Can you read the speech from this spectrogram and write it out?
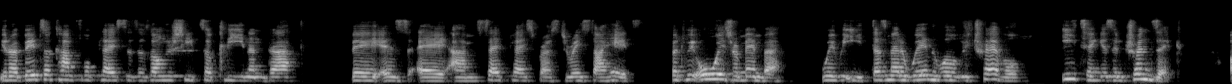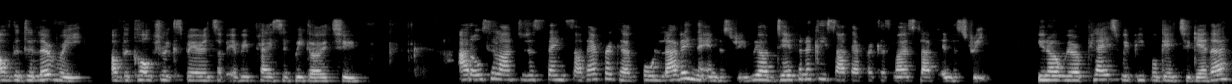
You know, beds are comfortable places as long as sheets are clean and uh, there is a um, safe place for us to rest our heads. But we always remember where we eat. Doesn't matter where in the world we travel, eating is intrinsic of the delivery of the cultural experience of every place that we go to. I'd also like to just thank South Africa for loving the industry. We are definitely South Africa's most loved industry. You know, we're a place where people get together,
